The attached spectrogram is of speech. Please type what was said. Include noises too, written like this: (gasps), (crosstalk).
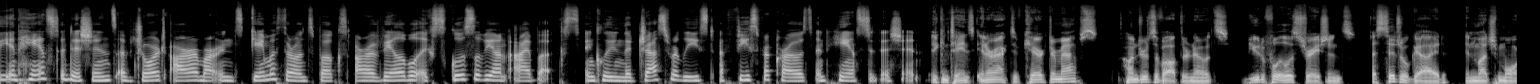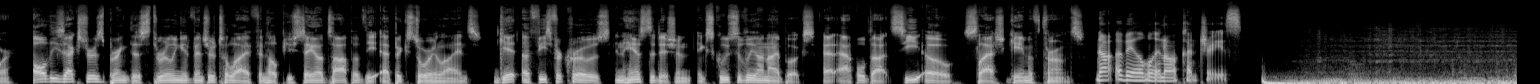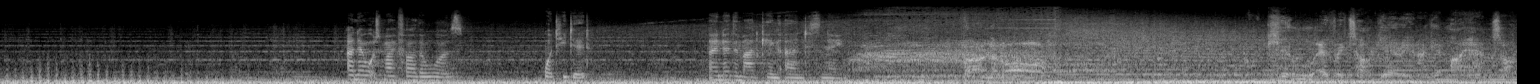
The enhanced editions of George R. R. Martin's Game of Thrones books are available exclusively on iBooks, including the just released A Feast for Crows Enhanced Edition. It contains interactive character maps, hundreds of author notes, beautiful illustrations, a sigil guide, and much more. All these extras bring this thrilling adventure to life and help you stay on top of the epic storylines. Get A Feast for Crows Enhanced Edition exclusively on iBooks at apple.co slash Game of Thrones. Not available in all countries. Know what my father was, what he did. I know the Mad King earned his name. Burn them all! Kill every Targaryen I get my hands on.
